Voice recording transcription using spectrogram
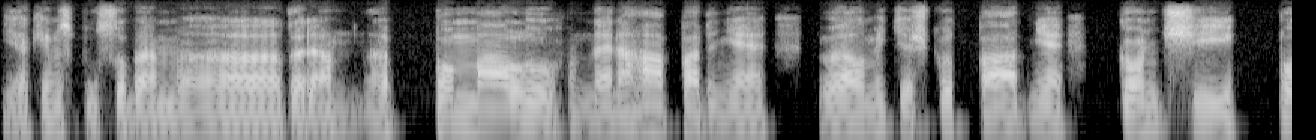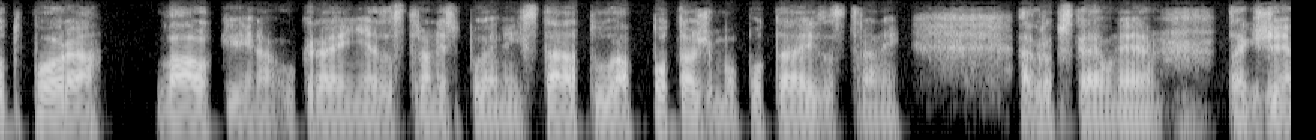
jakým způsobem eh, teda eh, pomalu, nenahápadně, velmi těžkopádně končí podpora války na Ukrajině ze strany Spojených států a potažmo poté ze strany Evropské unie. Takže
